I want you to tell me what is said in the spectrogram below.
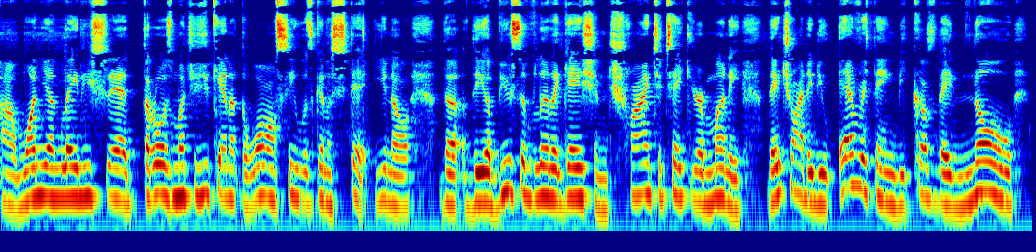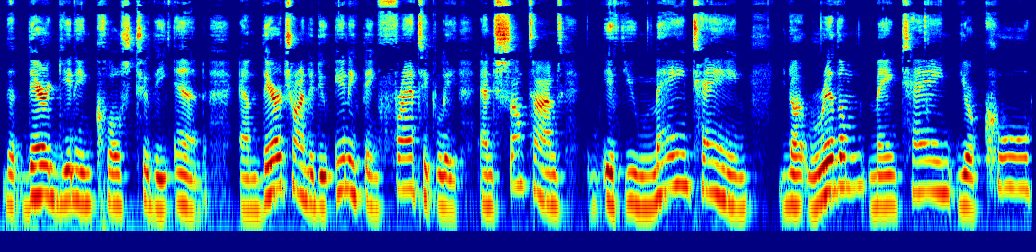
Uh, one young lady said, throw as much as you can at the wall, see what's going to stick. You know, the, the abusive litigation, trying to take your money. They try to do everything because they know that they're getting close to the end. And they're trying to do anything frantically. And sometimes if you maintain, you know, rhythm, maintain your cool,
